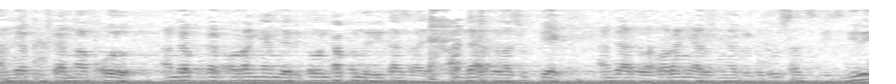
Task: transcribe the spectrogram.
anda bukan maf'ul anda bukan orang yang jadi pelengkap penderita saya. Anda adalah subjek anda adalah orang yang harus mengambil keputusan sendiri-sendiri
